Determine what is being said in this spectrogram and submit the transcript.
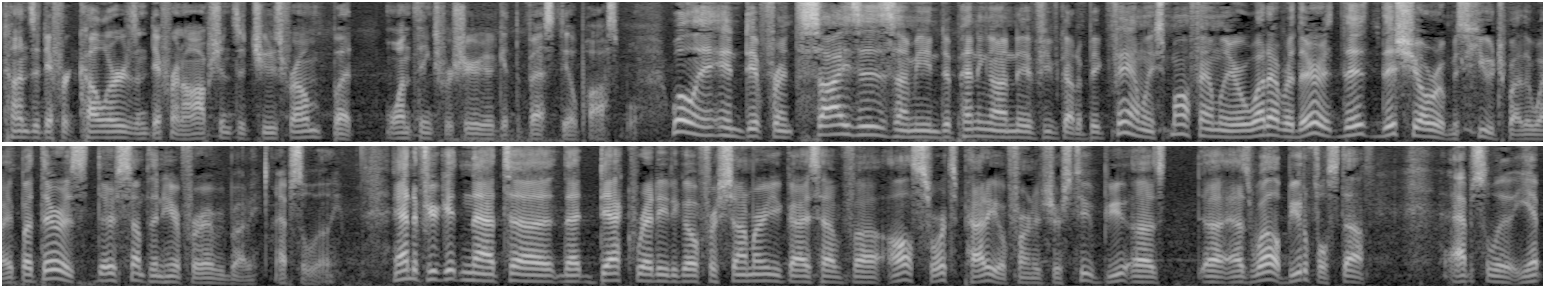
tons of different colors and different options to choose from, but one thing's for sure you'll get the best deal possible. Well, in, different sizes. I mean, depending on if you've got a big family, small family, or whatever. There, this, this showroom is huge, by the way. But there is there's something here for everybody. Absolutely. And if you're getting that uh, that deck ready to go for summer, you guys have uh, all sorts of patio furnitures too, Beau- uh, uh, as well. Beautiful stuff. Absolutely. Yep.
